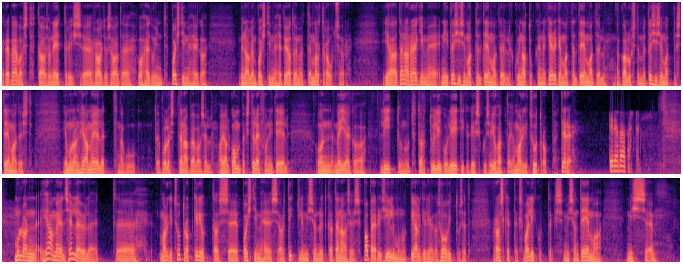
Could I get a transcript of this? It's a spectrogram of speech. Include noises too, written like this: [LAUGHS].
tere päevast, taas on eetris raadiosaade Vahetund Postimehega. mina olen Postimehe peatoimetaja Mart Raudsaar. ja täna räägime nii tõsisematel teemadel kui natukene kergematel teemadel, aga alustame tõsisematest teemadest. ja mul on hea meel, et nagu tõepoolest tänapäevasel ajal kombeks telefoni teel on meiega liitunud Tartu Ülikooli eetikakeskuse juhataja Margit Sutrop, tere! tere päevast! mul on hea meel selle üle, et et äh, Margit Sutrop kirjutas äh, Postimehes artikli, mis on nüüd ka tänases paberis ilmunud pealkirjaga soovitused rasketeks valikuteks, mis on teema, mis äh,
